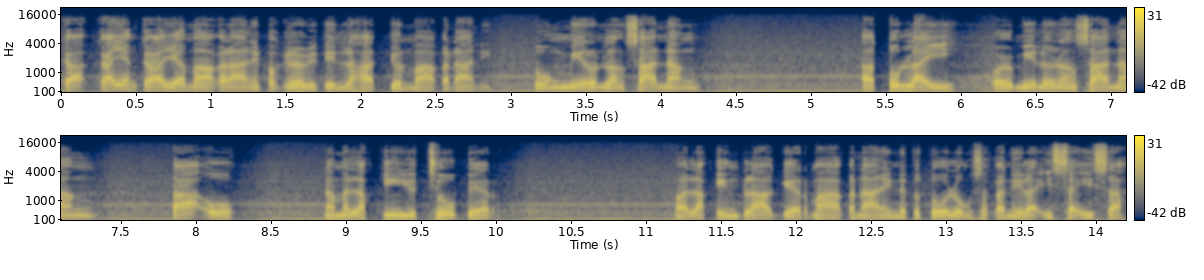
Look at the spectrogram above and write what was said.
ka- kayang-kaya mga kananing paglulutin lahat yun mga kananing. Kung meron lang sanang uh, tulay or meron lang sanang tao na malaking YouTuber, malaking vlogger, mga kananing, natutulong sa kanila isa-isa.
